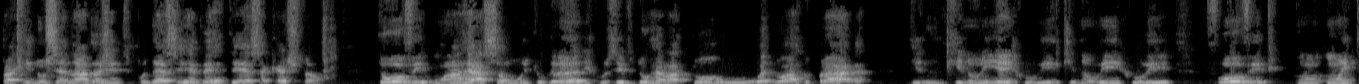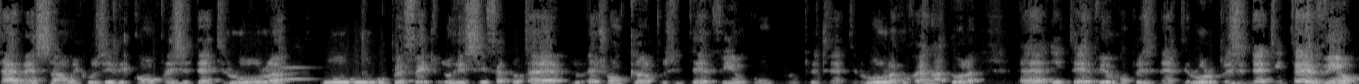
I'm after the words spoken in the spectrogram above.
para que no Senado a gente pudesse reverter essa questão. Houve uma reação muito grande, inclusive do relator, o Eduardo Braga, que não ia incluir, que não ia incluir. Houve um, uma intervenção, inclusive, com o presidente Lula, o, o, o prefeito do Recife, é, é, João Campos, interviu com o presidente Lula, a governadora é, interviu com o presidente Lula, o presidente interviu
